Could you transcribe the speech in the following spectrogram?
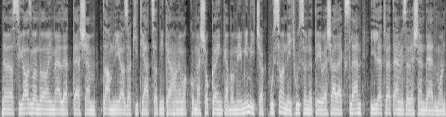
de azt, azt gondolom, hogy mellette sem Plumlee az, akit játszatni kell, hanem akkor már sokkal inkább még mindig csak 24-25 éves Alex Len, illetve természetesen Deadmon.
